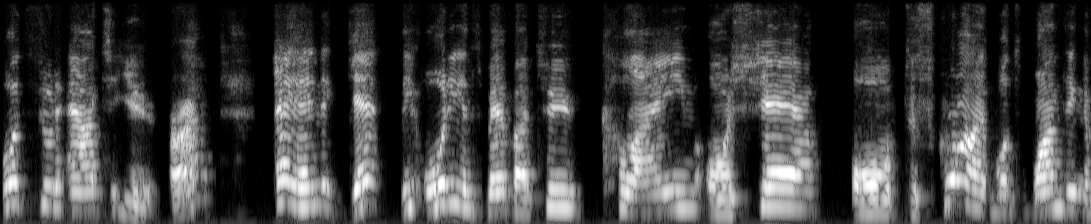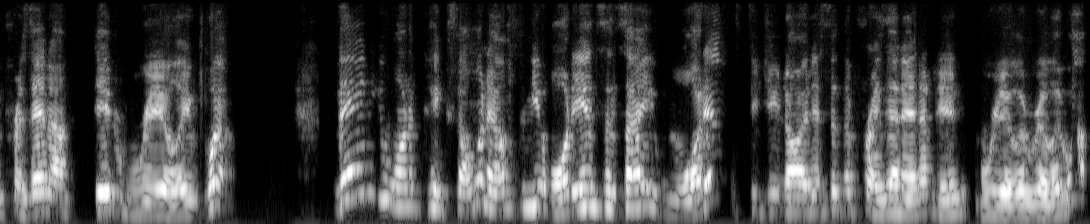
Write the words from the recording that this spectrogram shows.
What stood out to you? All right. And get the audience member to claim or share or describe what's one thing the presenter did really well. Then you want to pick someone else in the audience and say, what else did you notice that the presenter did really, really well?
